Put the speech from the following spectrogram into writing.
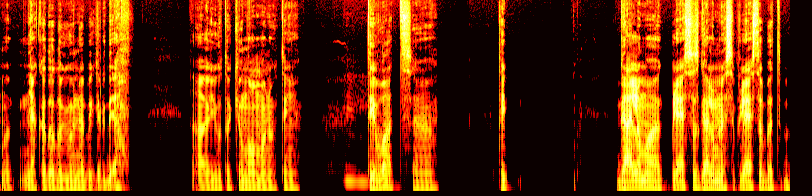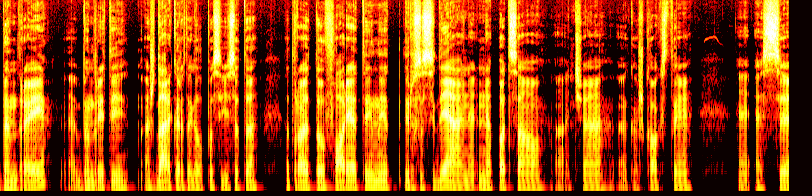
nu, niekada daugiau nebegirdėjau jų tokių nuomonių. Tai, mm. tai vat, e, galima plėstis, galima nesiplėsti, bet bendrai, bendrai tai aš dar kartą gal pasakysiu, ta atrodo, ta euforija, tai jinai ir susidėjo, ne, ne pats savo čia kažkoks tai e, esi,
